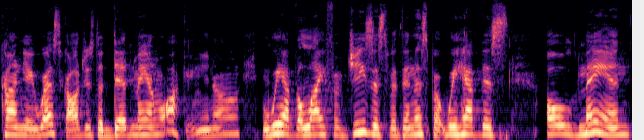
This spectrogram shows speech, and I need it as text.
Kanye West called just a dead man walking, you know? We have the life of Jesus within us, but we have this old man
